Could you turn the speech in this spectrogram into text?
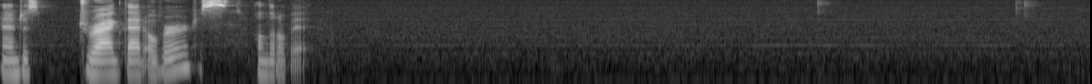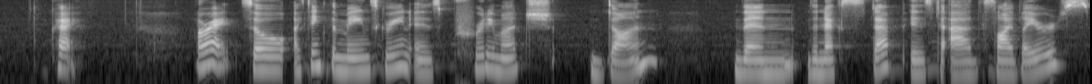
and just drag that over just a little bit. Okay. All right, so I think the main screen is pretty much done. Then the next step is to add the slide layers.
